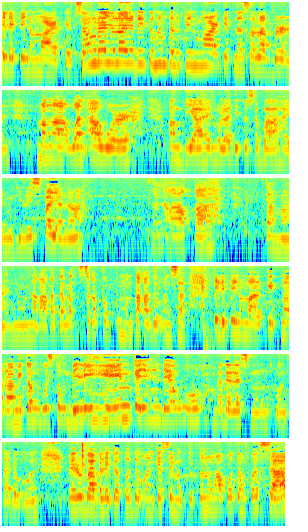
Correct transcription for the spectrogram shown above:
Filipino Market. So, ang layo-layo dito ng Filipino Market, nasa Laverne, mga 1 hour ang biyahe mula dito sa bahay. Mabilis pa yan, ha? Na nakakatamad, no? Nakakatamad. Saka pag pumunta ka doon sa Filipino Market, marami kang gustong bilihin, kaya hindi ako madalas mong punta doon. Pero babalik ako doon kasi magtutunong ako tungkol sa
